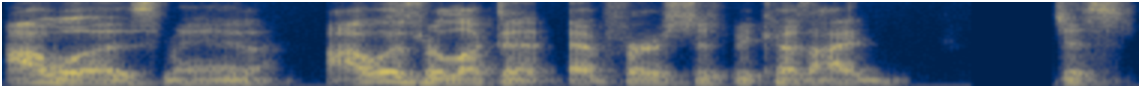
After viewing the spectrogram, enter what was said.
I was, man. Yeah. I was reluctant at first just because I just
